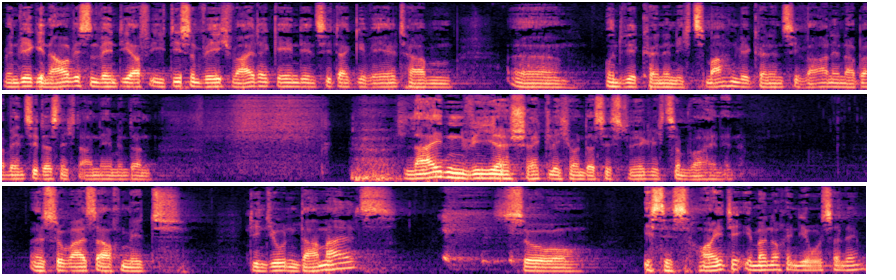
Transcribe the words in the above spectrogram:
wenn wir genau wissen, wenn die auf diesem Weg weitergehen, den sie da gewählt haben, äh, und wir können nichts machen, wir können sie warnen, aber wenn sie das nicht annehmen, dann leiden wir schrecklich und das ist wirklich zum Weinen. So war es auch mit den Juden damals, so ist es heute immer noch in Jerusalem.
